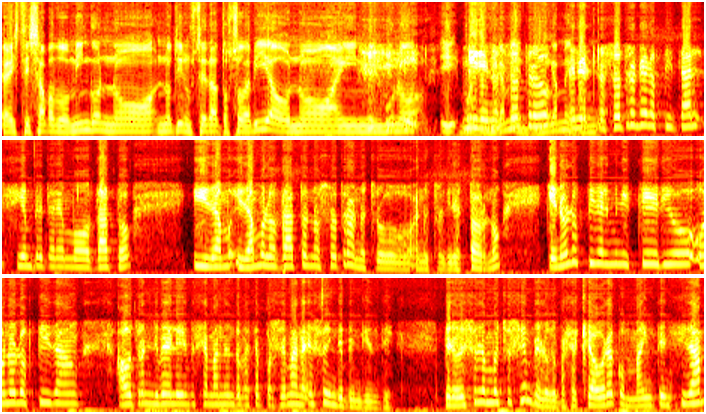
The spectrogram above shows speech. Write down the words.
a este sábado domingo, ¿no, no tiene usted datos todavía o no hay ninguno? Y, Mire, nosotros, en el, nosotros en el hospital siempre tenemos datos y damos, y damos los datos nosotros a nuestro, a nuestro director, ¿no? Que no los pida el ministerio o no los pidan a otros niveles y se manden dos veces por semana, eso es independiente. Pero eso lo hemos hecho siempre, lo que pasa es que ahora con más intensidad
